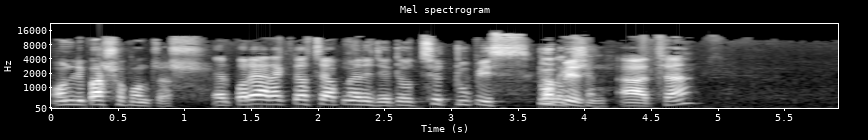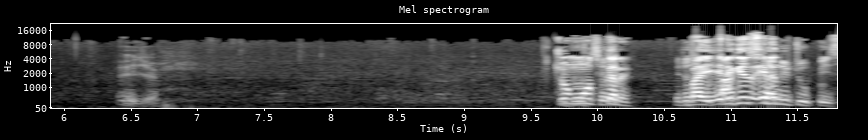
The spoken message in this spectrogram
অনলি পাঁচশো পঞ্চাশ। এরপরে আরেকটা আছে আপনার এই যে এটা হচ্ছে টু পিস কালেকশন আচ্ছা। এই যে। চমৎকার। ভাই এটা কি- এটা- পাকিস্তানি টু পিস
